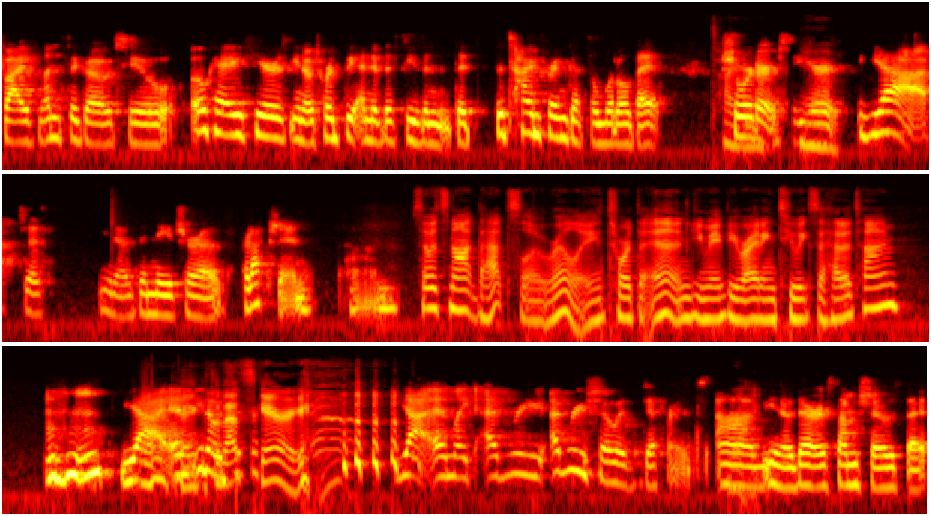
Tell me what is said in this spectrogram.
five months ago to okay, here's, you know, towards the end of the season, the, the time frame gets a little bit Tighter. shorter. So yeah. you're, yeah, just, you know, the nature of production. Um, so it's not that slow, really. Toward the end, you may be writing two weeks ahead of time. Mm-hmm. Yeah, okay, and you know so that's scary. yeah, and like every every show is different. Um, right. You know, there are some shows that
